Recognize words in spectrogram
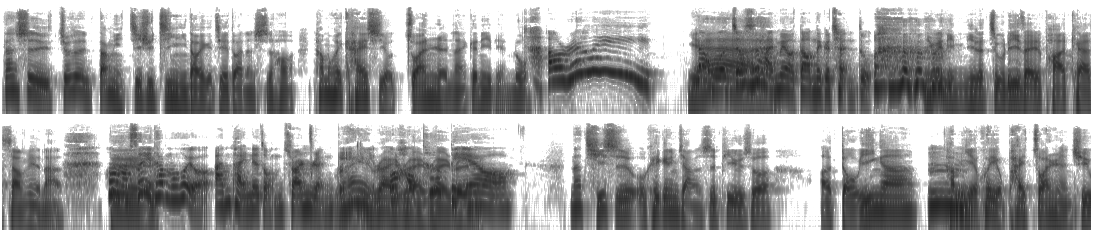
但是，就是当你继续经营到一个阶段的时候，他们会开始有专人来跟你联络。Oh, really? 那我就是还没有到那个程度，因为你你的主力在 Podcast 上面啊。哇，所以他们会有安排那种专人给你，right, right, 哇，好特别哦。那其实我可以跟你们讲的是，譬如说，呃，抖音啊，嗯，他们也会有派专人去。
